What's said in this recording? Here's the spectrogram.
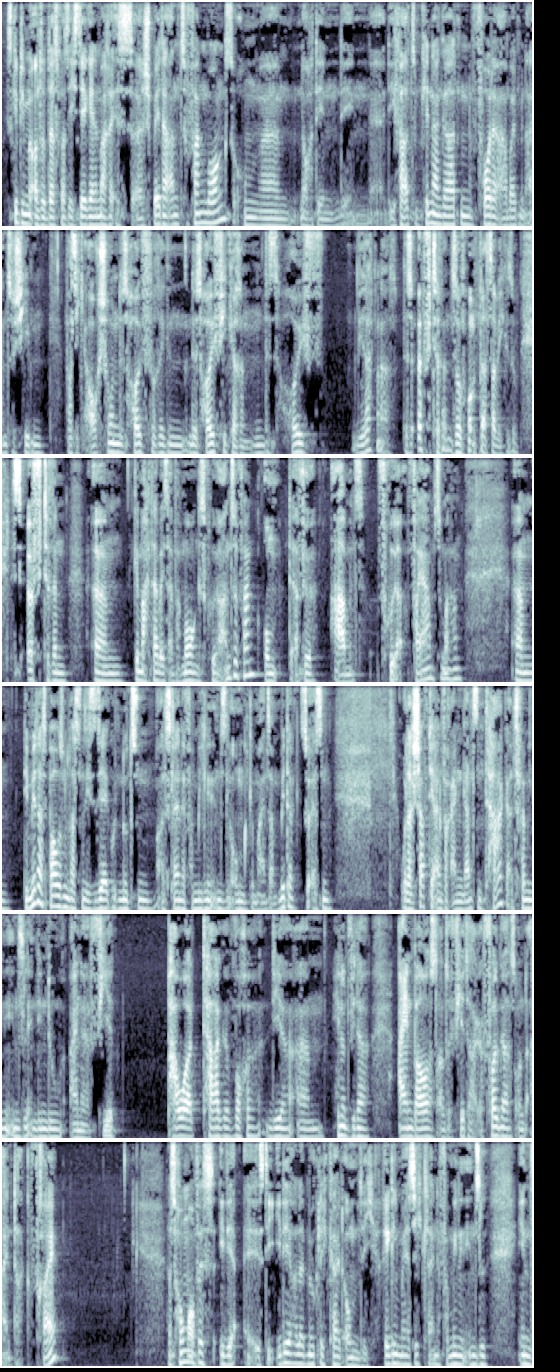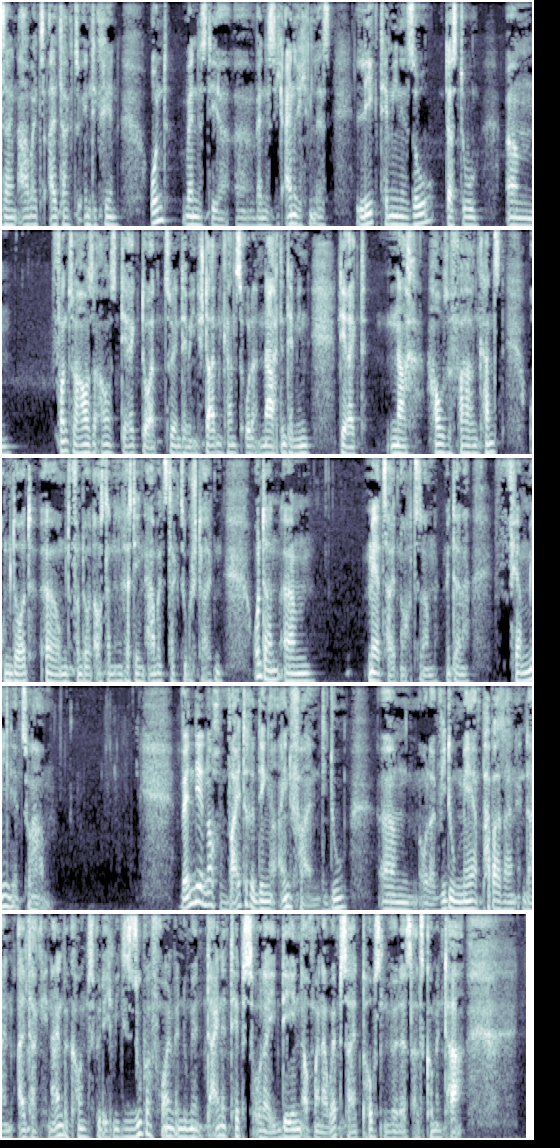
Es gibt immer, also das, was ich sehr gerne mache, ist äh, später anzufangen morgens, um ähm, noch den, den, äh, die Fahrt zum Kindergarten vor der Arbeit mit einzuschieben, was ich auch schon des häufigen, des häufigeren, des häuf, wie sagt man das? Des Öfteren, so, das habe ich gesucht, des Öfteren ähm, gemacht habe, ist einfach morgens früher anzufangen, um dafür abends früher Feierabend zu machen. Ähm, die Mittagspausen lassen sich sehr gut nutzen als kleine Familieninsel, um gemeinsam Mittag zu essen. Oder schaff dir einfach einen ganzen Tag als Familieninsel, in dem du eine vier Power-Tage-Woche dir ähm, hin und wieder einbaust, also vier Tage Vollgas und einen Tag frei. Das Homeoffice ist die ideale Möglichkeit, um sich regelmäßig kleine Familieninsel in seinen Arbeitsalltag zu integrieren. Und wenn es dir, äh, wenn es sich einrichten lässt, leg Termine so, dass du ähm, von zu Hause aus direkt dort zu den Terminen starten kannst oder nach dem Termin direkt nach Hause fahren kannst, um dort, äh, um von dort aus dann den restlichen Arbeitstag zu gestalten. Und dann ähm, mehr Zeit noch zusammen mit deiner Familie zu haben. Wenn dir noch weitere Dinge einfallen, die du ähm, oder wie du mehr Papa sein in deinen Alltag hineinbekommst, würde ich mich super freuen, wenn du mir deine Tipps oder Ideen auf meiner Website posten würdest als Kommentar.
